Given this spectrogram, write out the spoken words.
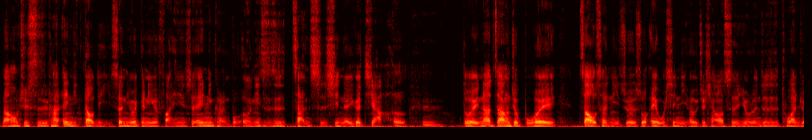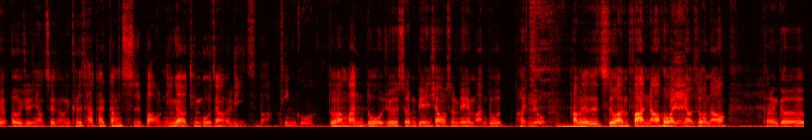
然后去试试看，哎，你到底身体会给你一个反应是，哎，你可能不饿，你只是暂时性的一个假饿。嗯，对，那这样就不会。造成你就是说，哎，我心里饿就想要吃。有人就是突然就饿，就想吃东西。可是他才刚吃饱，你应该有听过这样的例子吧？听过。对啊，蛮多。我觉得身边像我身边也蛮多朋友，他们就是吃完饭，然后喝完饮料之后，然后可能隔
